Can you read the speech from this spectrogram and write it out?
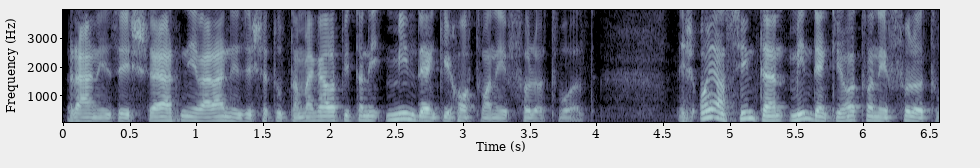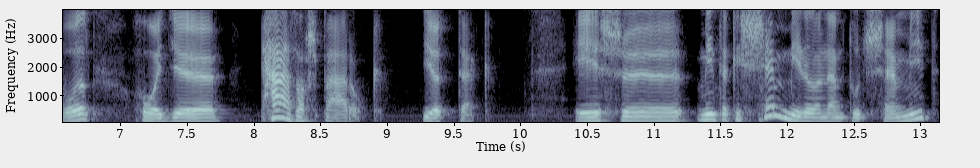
ránézésre, hát nyilván ránézésre tudtam megállapítani, mindenki 60 év fölött volt. És olyan szinten mindenki 60 év fölött volt, hogy házaspárok jöttek. És mint aki semmiről nem tud semmit,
